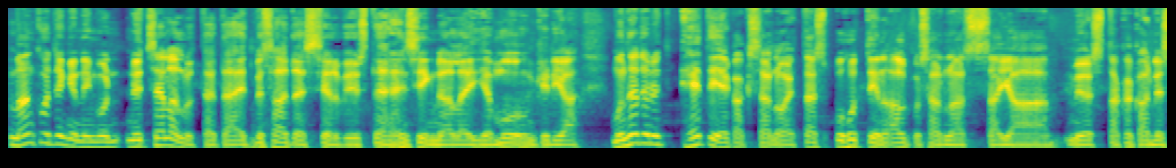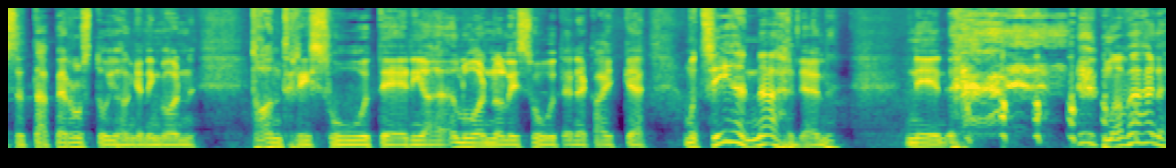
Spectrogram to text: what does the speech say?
Mä oon kuitenkin niin kuin nyt selannut tätä, että me saataisiin selvyys tähän signaaleihin ja muuhunkin. Ja mun täytyy nyt heti ekaksi sanoa, että tässä puhuttiin alkusanassa ja myös takakannessa, että tämä perustuu johonkin niin kuin tantrisuuteen ja luonnollisuuteen ja kaikkea. Mutta siihen nähden, niin mä vähän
